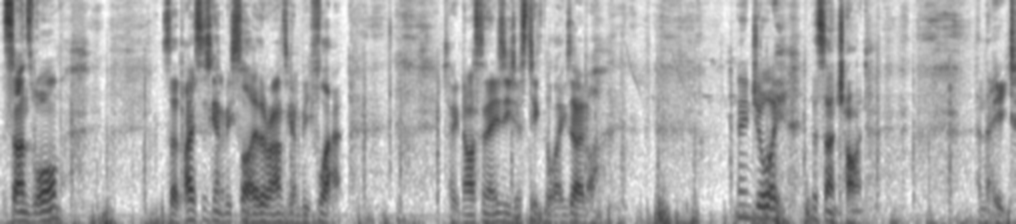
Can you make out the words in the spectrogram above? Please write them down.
The sun's warm, so the pace is going to be slow, the run's going to be flat. Take nice and easy, just tick the legs over. And enjoy the sunshine and the heat.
